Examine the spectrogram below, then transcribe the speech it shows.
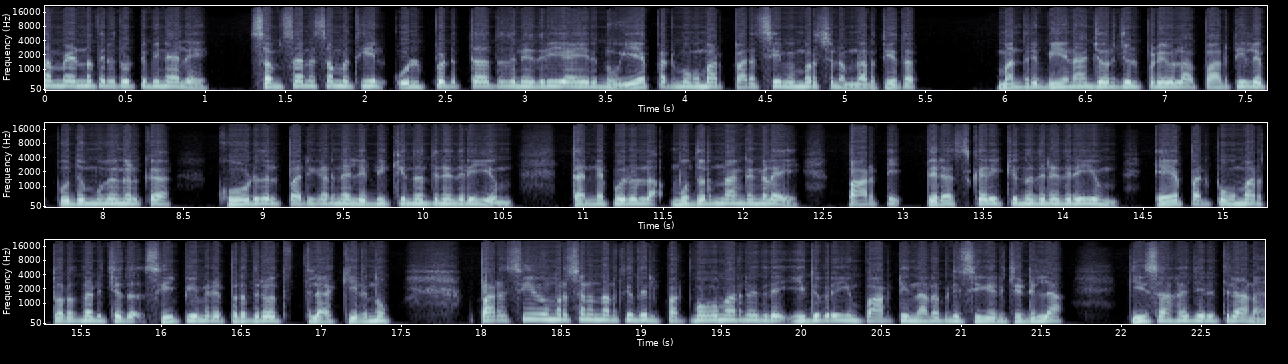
സമ്മേളനത്തിന് തൊട്ടു പിന്നാലെ സംസ്ഥാന സമിതിയിൽ ഉൾപ്പെടുത്താത്തതിനെതിരെയായിരുന്നു എ പത്മകുമാർ പരസ്യ വിമർശനം നടത്തിയത്. മന്ത്രി ബീന ജോർജ് ഉൾപ്പെടെയുള്ള പാർട്ടിയിലെ പുതുമുഖങ്ങൾക്ക് കൂടുതൽ പരിഗണന ലഭിക്കുന്നതിനെതിരെയും തന്നെ പോലുള്ള മുതിർന്ന അംഗങ്ങളെ പാർട്ടി തിരസ്കരിക്കുന്നതിനെതിരെയും എ പത്മകുമാർ തുറന്നടിച്ചത് സി പി എമ്മിനെ പ്രതിരോധത്തിലാക്കിയിരുന്നു. പരസ്യ വിമർശനം നടത്തിയതിൽ പത്മകുമാറിനെതിരെ ഇതുവരെയും പാർട്ടി നടപടി സ്വീകരിച്ചിട്ടില്ല. ഈ സാഹചര്യത്തിലാണ്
